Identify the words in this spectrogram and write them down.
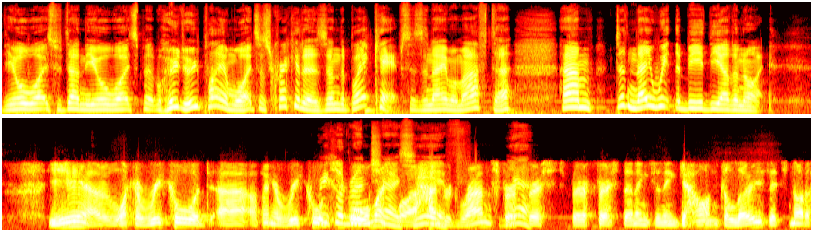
the All Whites, we've done the All Whites, but who do play in whites as cricketers? And the Black Caps is the name I'm after. Um, didn't they wet the bed the other night? Yeah, like a record. Uh, I think a record, Record score, almost chase, by yeah. hundred runs for Yeah. a first for a first innings, and then go on to lose. That's not a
